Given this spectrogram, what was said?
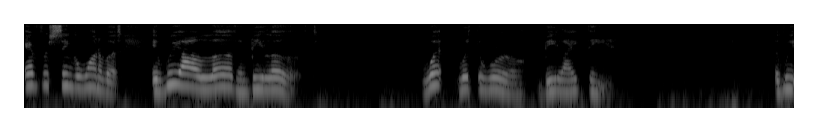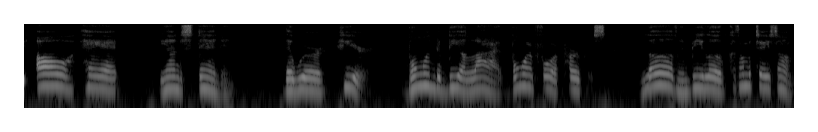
every single one of us, if we all love and be loved, what would the world be like then? If we all had the understanding that we're here, born to be alive, born for a purpose, love and be loved. Because I'm going to tell you something.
